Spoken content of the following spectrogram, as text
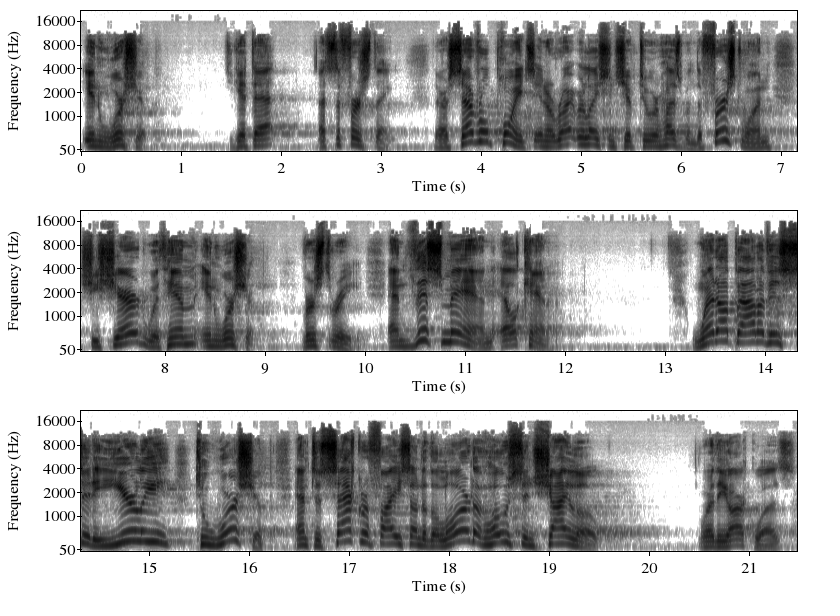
in worship. Did you get that? That's the first thing. There are several points in a right relationship to her husband. The first one, she shared with him in worship. Verse 3. And this man, Elkanah, went up out of his city yearly to worship and to sacrifice unto the Lord of hosts in Shiloh, where the ark was.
